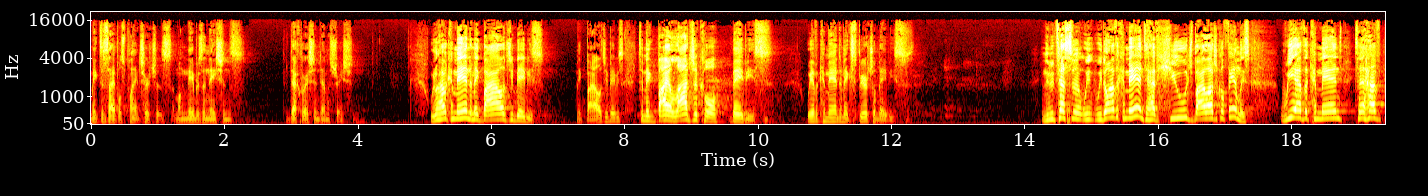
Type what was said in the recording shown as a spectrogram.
Make disciples, plant churches among neighbors and nations through declaration and demonstration. We don't have a command to make biology babies. Make biology babies? To make biological babies. We have a command to make spiritual babies. In the New Testament, we, we don't have the command to have huge biological families. We have the command to have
